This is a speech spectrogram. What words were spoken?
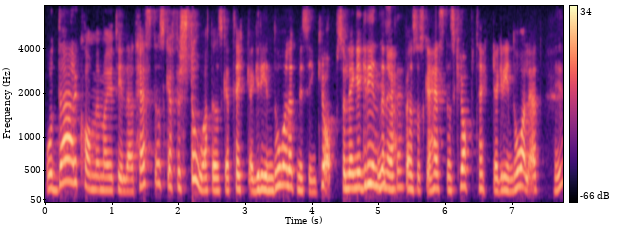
Och där kommer man ju till att hästen ska förstå att den ska täcka grindhålet med sin kropp. Så länge grinden är öppen så ska hästens kropp täcka grindhålet. Det.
